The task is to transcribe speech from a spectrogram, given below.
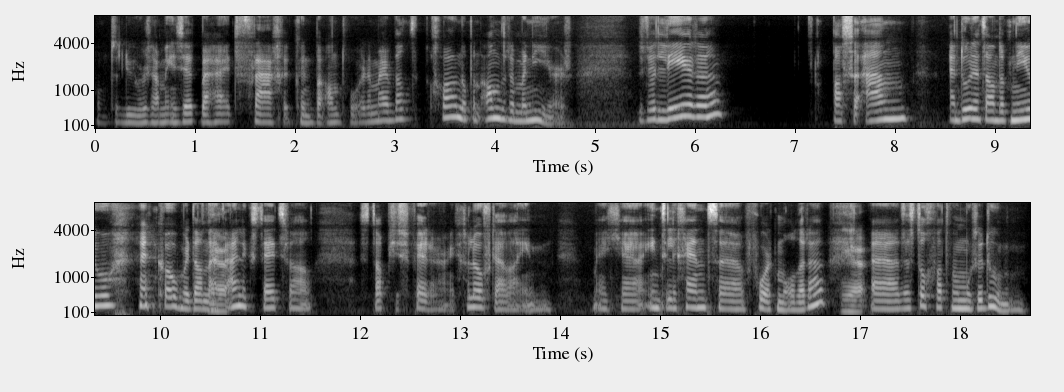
rond de duurzame inzetbaarheid vragen kunt beantwoorden. Maar wat gewoon op een andere manier. Dus we leren, passen aan en doen het dan opnieuw. En komen dan uiteindelijk steeds wel stapjes verder. Ik geloof daar wel in. Een beetje intelligent uh, voortmodderen. Ja. Uh, dat is toch wat we moeten doen.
